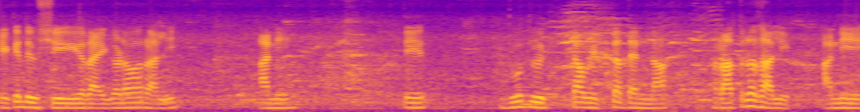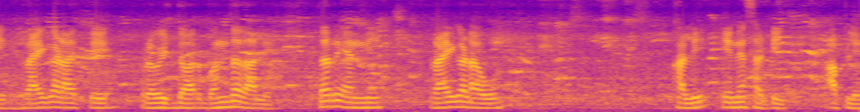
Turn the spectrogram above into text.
एके दिवशी रायगडावर आली आणि ते दूध विकता विकता त्यांना रात्र झाली आणि रायगडाचे प्रवेशद्वार बंद झाले. तर यांनी रायगडाहून खाली येण्यासाठी आपले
